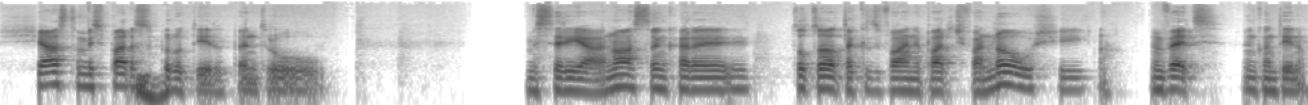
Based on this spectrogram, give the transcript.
Și asta mi se pare Mhm. super util pentru meseria noastră în care totodată câțiva ani apare ceva nou și na, înveți în continuu.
